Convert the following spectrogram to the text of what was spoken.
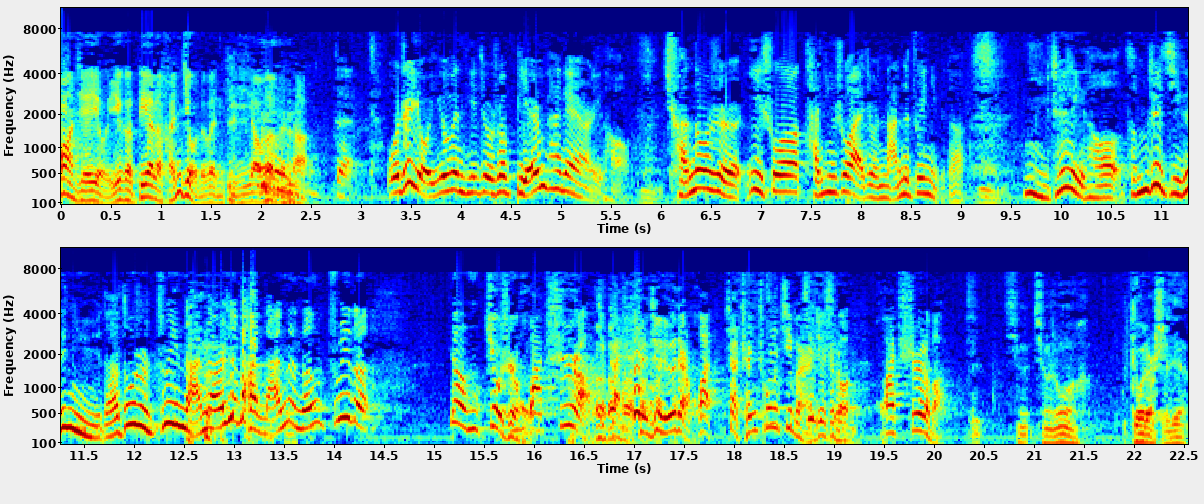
晃姐有一个憋了很久的问题 要问问他。对我这有一个问题，就是说别人拍电影里头，全都是一说谈情说爱就是男的追女的，你这里头怎么这几个女的都是追男的，而且把男的能追的要就是花痴啊，就感觉就有点花，像陈冲基本上就是个花痴了吧？请请容我给我点时间，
